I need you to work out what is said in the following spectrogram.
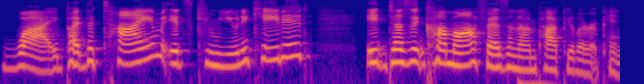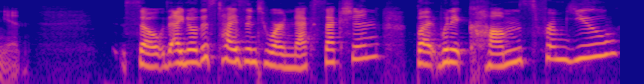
why. By the time it's communicated, it doesn't come off as an unpopular opinion. So I know this ties into our next section, but when it comes from you,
